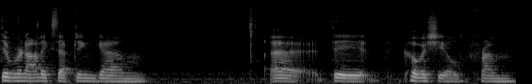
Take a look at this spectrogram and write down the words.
they were not accepting um, uh, the Covishield from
